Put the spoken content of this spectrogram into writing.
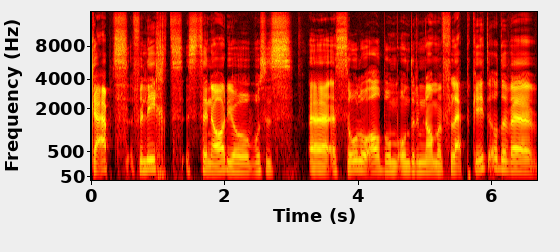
Gibt es vielleicht ein Szenario, wo es äh, ein Solo-Album unter dem Namen Flap gibt? Oder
